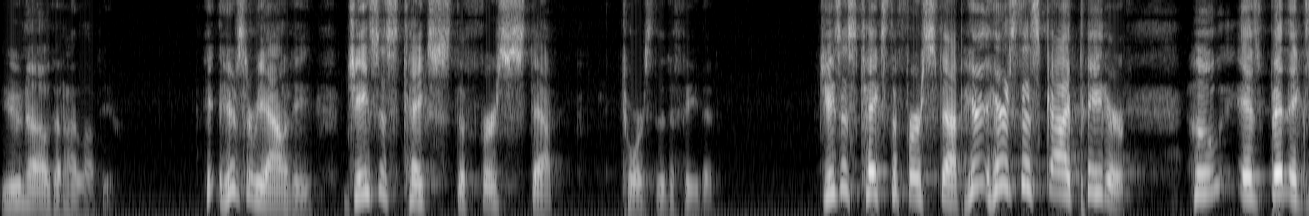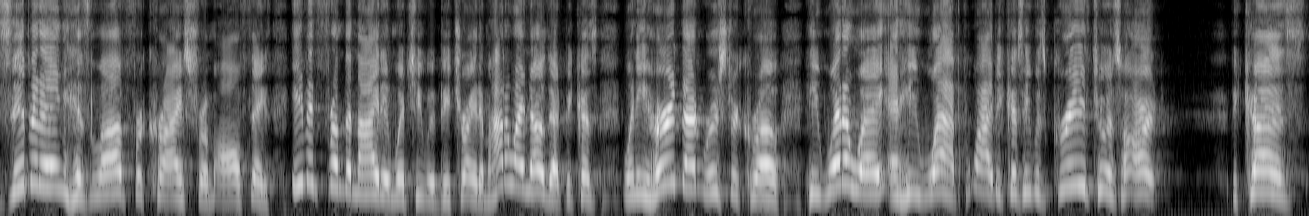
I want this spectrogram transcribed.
You know that I love you. Here's the reality Jesus takes the first step towards the defeated. Jesus takes the first step. Here, here's this guy, Peter, who has been exhibiting his love for Christ from all things, even from the night in which he would betray him. How do I know that? Because when he heard that rooster crow, he went away and he wept. Why? Because he was grieved to his heart. Because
